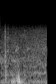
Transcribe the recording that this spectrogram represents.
you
